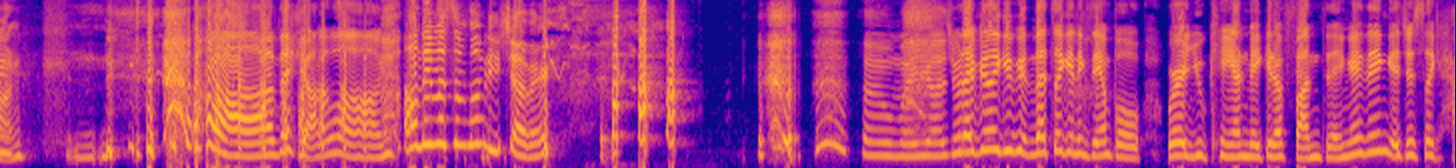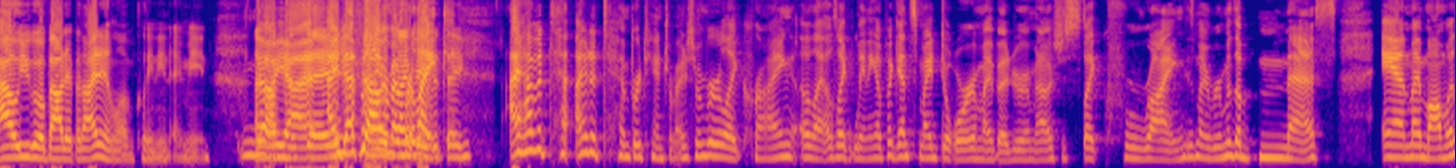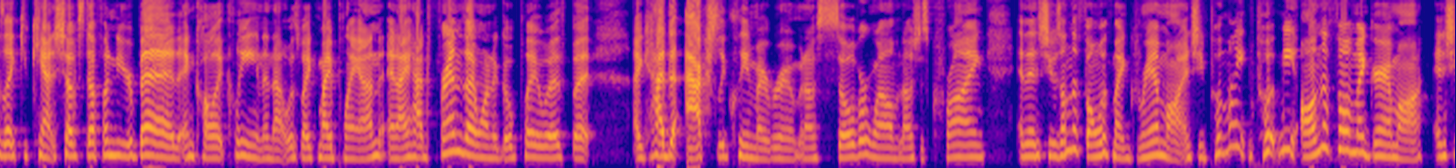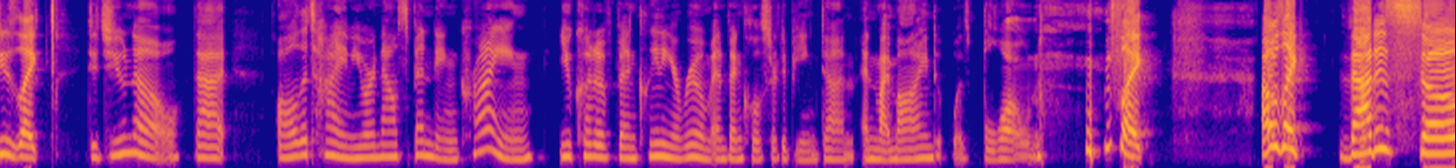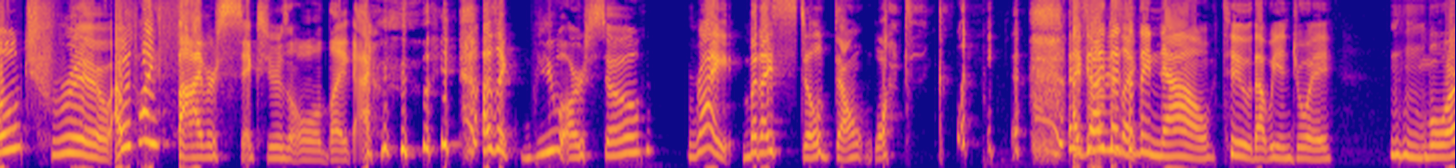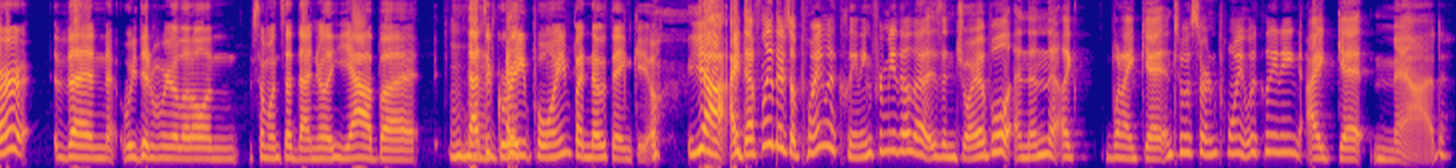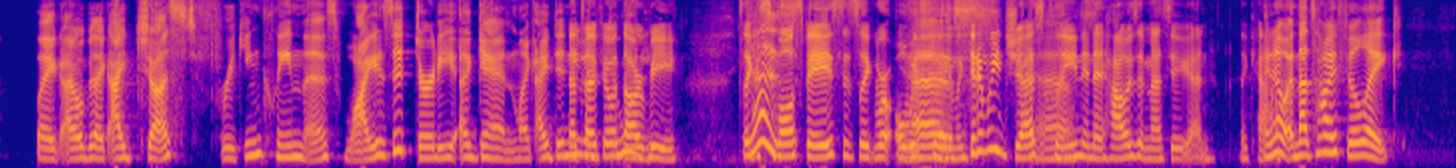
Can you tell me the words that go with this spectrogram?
a-" along. Aw, they got along. Oh, they must have loved each other. Oh my gosh! But I feel like you could. That's like an example where you can make it a fun thing. I think it's just like how you go about it. But I didn't love cleaning. I mean, No, yeah, I definitely remember like thing. I have a te- I had a temper tantrum. I just remember like crying. I was like leaning up against my door in my bedroom, and I was just like crying because my room was a mess. And my mom was like, "You can't shove stuff under your bed and call it clean." And that was like my plan. And I had friends I wanted to go play with, but I had to actually clean my room, and I was so overwhelmed. And I was just crying. And then she was on the phone with my grandma, and she put my put me on the phone with my grandma, and she's like, "Did you know that?" all the time you are now spending crying, you could have been cleaning your room and been closer to being done. And my mind was blown. it's like, I was like, that is so true. I was probably five or six years old. Like, I was like, I was like you are so right, but I still don't want to clean. I feel like that's something now too that we enjoy something. more than we did when we were little. And someone said that, and you're like, yeah, but Mm-hmm. that's a great point. But no, thank you. Yeah, I definitely there's a point with cleaning for me though that is enjoyable and then that, like when I get into a certain point with cleaning, I get mad. Like I will be like I just freaking clean this. Why is it dirty again? Like I didn't That's how I feel with the RV. It's like a small space. It's like we're always cleaning. Like, didn't we just clean? And Yes. it, how is it messy again? Like, how? I know, and that's how I feel like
